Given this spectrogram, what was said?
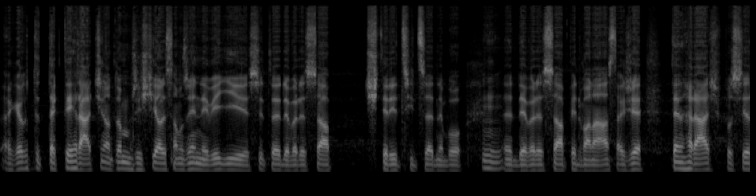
jak jako ty, tak ty hráči na tom hřišti ale samozřejmě nevědí, jestli to je 94-30 nebo Hmm. 95-12, takže ten hráč prostě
